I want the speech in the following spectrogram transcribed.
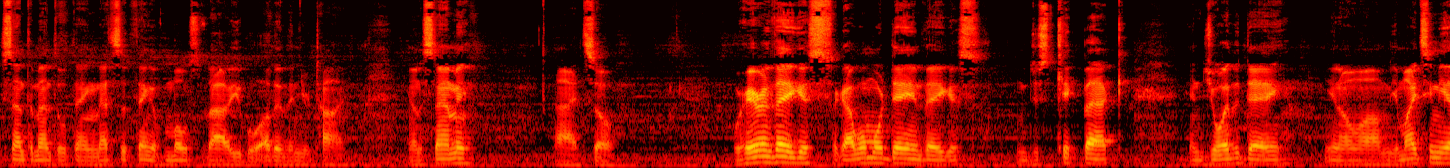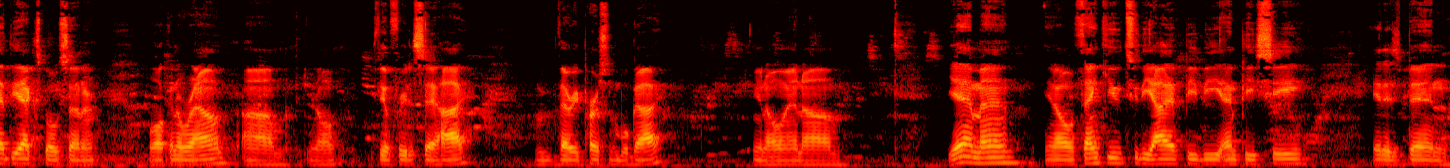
sentimental thing. That's the thing of most valuable other than your time. You understand me? All right, so we're here in Vegas. I got one more day in Vegas. Just kick back, enjoy the day. You know, um, you might see me at the Expo Center walking around. Um, you know, feel free to say hi. I'm a very personable guy. You know, and um, yeah, man. You know, thank you to the IFBB NPC. It has been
